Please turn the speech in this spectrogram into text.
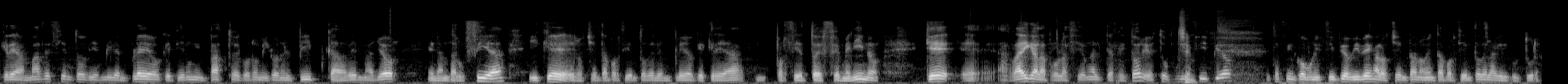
crea más de 110.000 empleos, que tiene un impacto económico en el PIB cada vez mayor en Andalucía y que el 80% del empleo que crea, por cierto, es femenino, que eh, arraiga la población al territorio. Estos municipios, estos cinco municipios viven al 80-90% de la agricultura.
